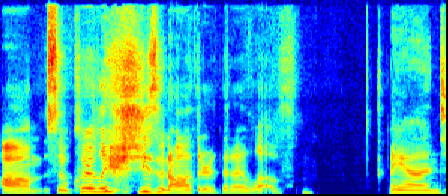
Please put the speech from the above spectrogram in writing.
Um, so clearly, she's an author that I love. And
